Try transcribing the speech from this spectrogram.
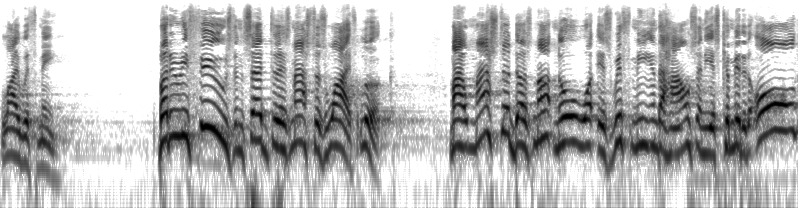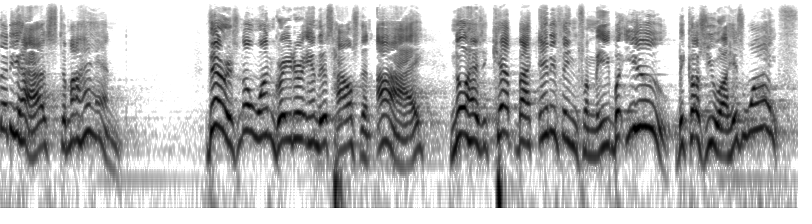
Lie with me. But he refused and said to his master's wife, Look, my master does not know what is with me in the house, and he has committed all that he has to my hand. There is no one greater in this house than I, nor has he kept back anything from me but you, because you are his wife.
